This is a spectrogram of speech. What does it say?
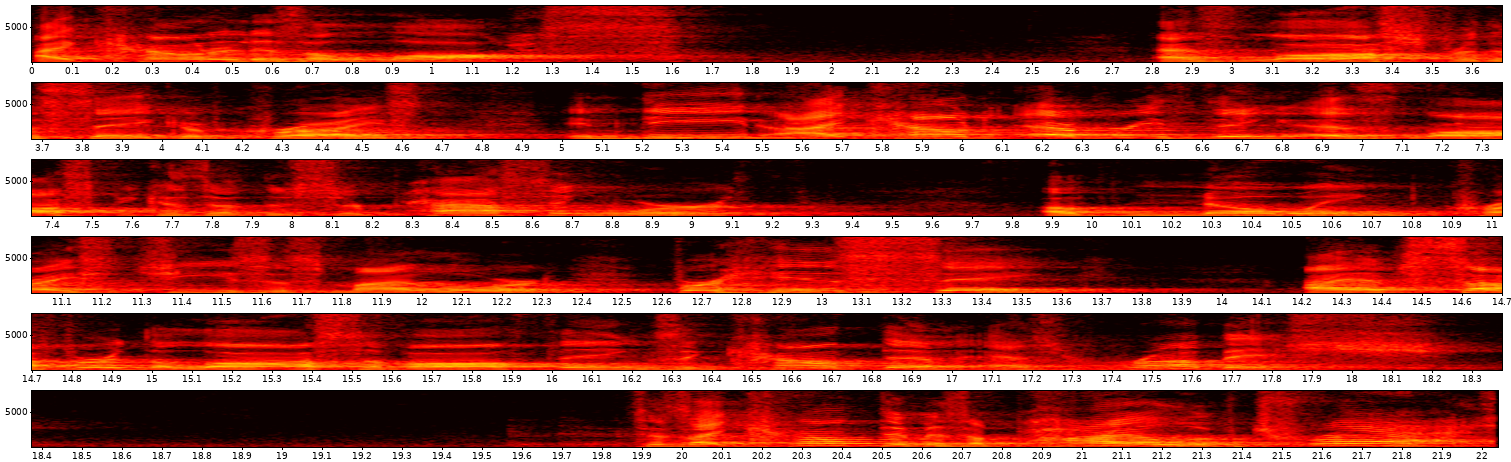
I counted as a loss, as loss for the sake of Christ. Indeed, I count everything as loss because of the surpassing worth of knowing Christ Jesus my Lord. For his sake, I have suffered the loss of all things and count them as rubbish. It says, I count them as a pile of trash.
